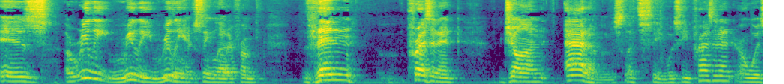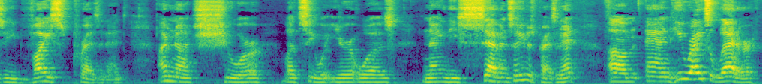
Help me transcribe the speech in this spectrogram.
is a really, really, really interesting letter from then President John Adams. Let's see, was he president or was he vice president? I'm not sure. Let's see what year it was 97. So he was president. Um, and he writes a letter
